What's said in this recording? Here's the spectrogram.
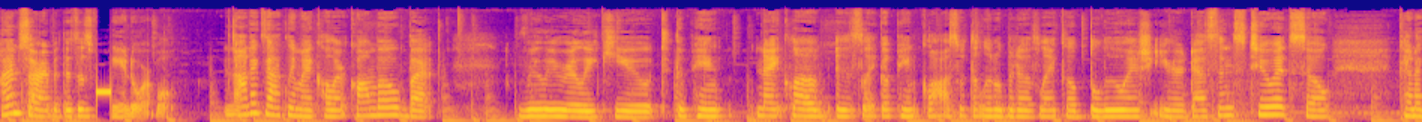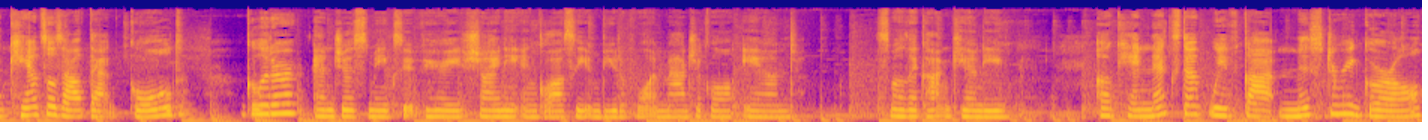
I'm sorry, but this is adorable. Not exactly my color combo, but really really cute. The pink nightclub is like a pink gloss with a little bit of like a bluish iridescence to it so kind of cancels out that gold glitter and just makes it very shiny and glossy and beautiful and magical and smells like cotton candy. Okay next up we've got mystery girl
